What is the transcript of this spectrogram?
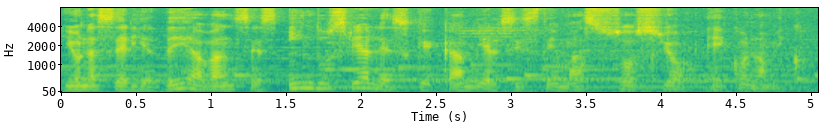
y una serie de avances industriales que cambia el sistema socioeconómico.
